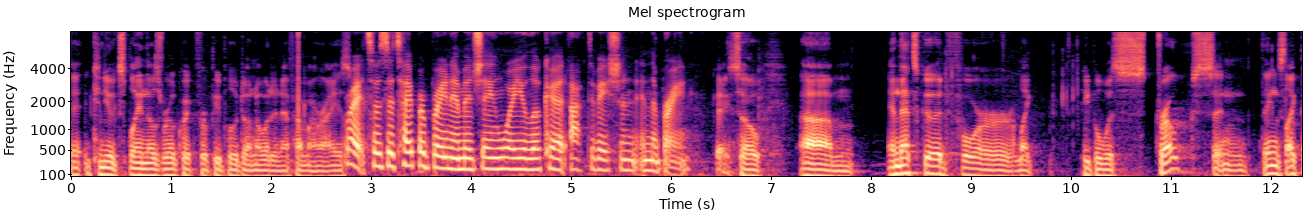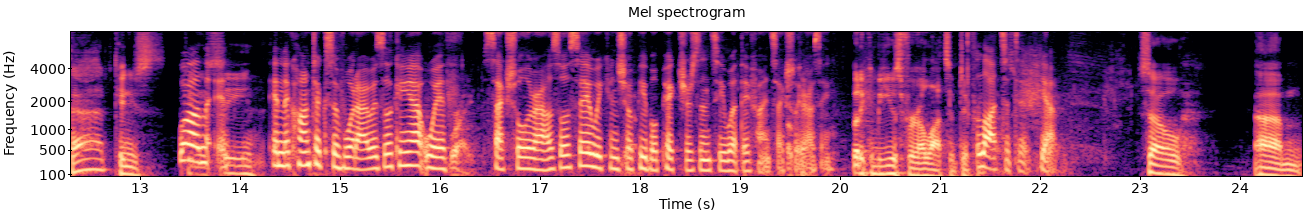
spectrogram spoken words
uh, can you explain those real quick for people who don't know what an fMRI is? Right. So it's a type of brain imaging where you look at activation in the brain. Okay, so, um, and that's good for like people with strokes and things like that? Can you, Well, can in, you in the context of what I was looking at with Right. sexual arousal, say we can show people pictures and see what they find sexually arousing. But it can be used for lots of different. Lots of tips, yeah. So, um,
